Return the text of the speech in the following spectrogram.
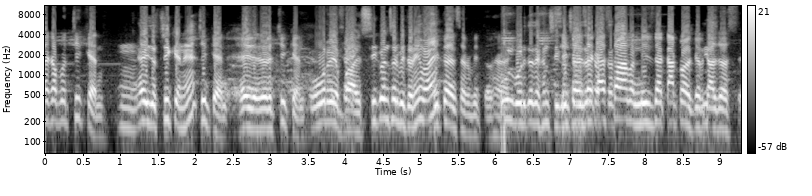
দেখাবো চিকেন এই যে চিকেন হ্যাঁ চিকেন এই যে চিকেন ওরে ভাই সিকোয়েন্সের ভিতরে হ্যাঁ ভাই? সিকোয়েন্সের ভিতর হ্যাঁ। ফুল বডিতে দেখেন সিকোয়েন্সের সিকোয়েন্সের আমার নিজটা কাটওয়ার্কের কাজ আছে।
